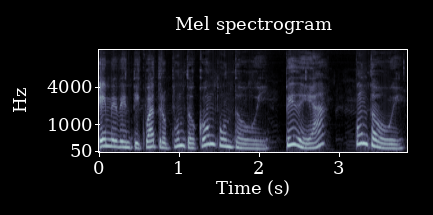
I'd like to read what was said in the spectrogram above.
m24.com.uy, Conta oi.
